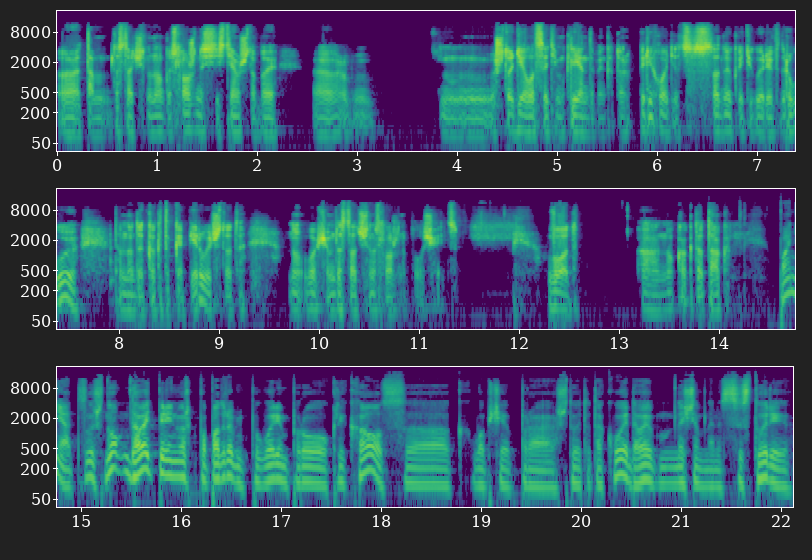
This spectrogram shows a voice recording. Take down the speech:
А, там достаточно много сложностей с тем, чтобы что делать с этими клиентами, которые переходят с одной категории в другую. Там надо как-то копировать что-то. Ну, в общем, достаточно сложно получается. Вот. Ну, как-то так. Понятно. Слушай, ну давайте теперь немножко поподробнее поговорим про ClickHouse, э, вообще про что это такое. Давай начнем, наверное, с истории.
